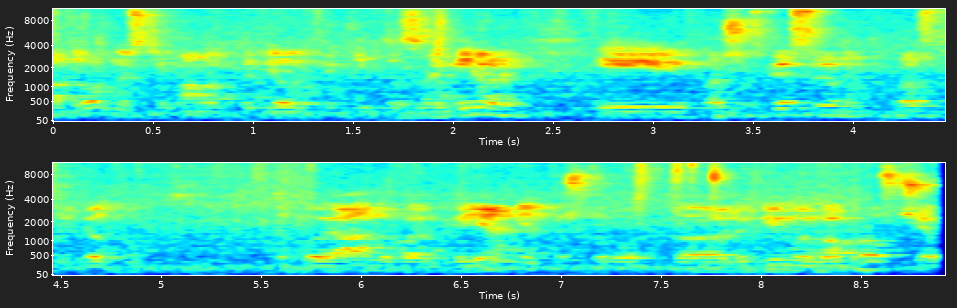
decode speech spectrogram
подробности, мало кто делает какие-то замеры, и в большинстве своем просто идет такое адовое влияние, то что вот любимый вопрос, чем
